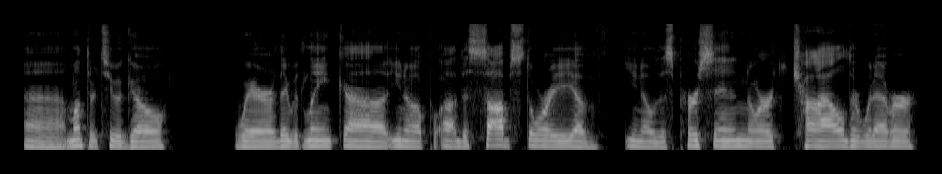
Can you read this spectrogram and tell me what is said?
uh, a month or two ago, where they would link, uh, you know, uh, the sob story of you know this person or child or whatever.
